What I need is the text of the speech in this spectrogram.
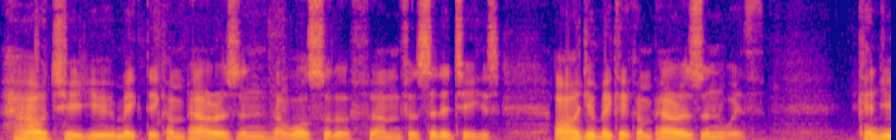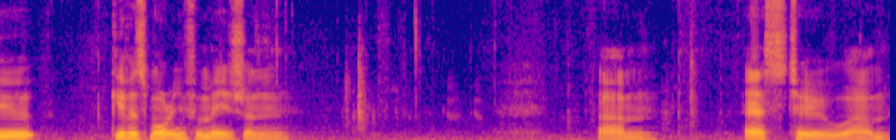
how do you make the comparison? What sort of um, facilities are you make a comparison with? Can you give us more information um, as to um,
